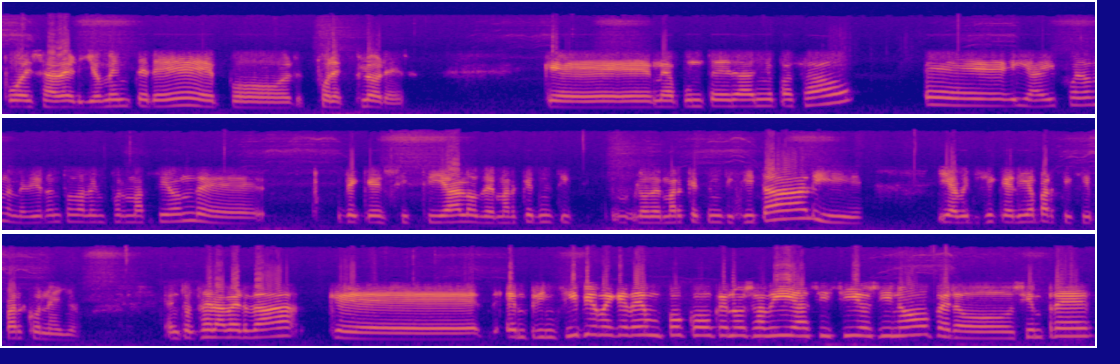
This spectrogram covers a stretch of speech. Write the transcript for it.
Pues a ver, yo me enteré por, por Explorer, que me apunté el año pasado eh, y ahí fue donde me dieron toda la información de, de que existía lo de marketing lo de marketing digital y, y a ver si quería participar con ello. Entonces la verdad que en principio me quedé un poco que no sabía si sí o si no, pero siempre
